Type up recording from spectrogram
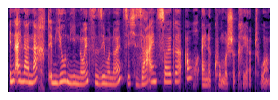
In einer Nacht im Juni 1997 sah ein Zeuge auch eine komische Kreatur.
